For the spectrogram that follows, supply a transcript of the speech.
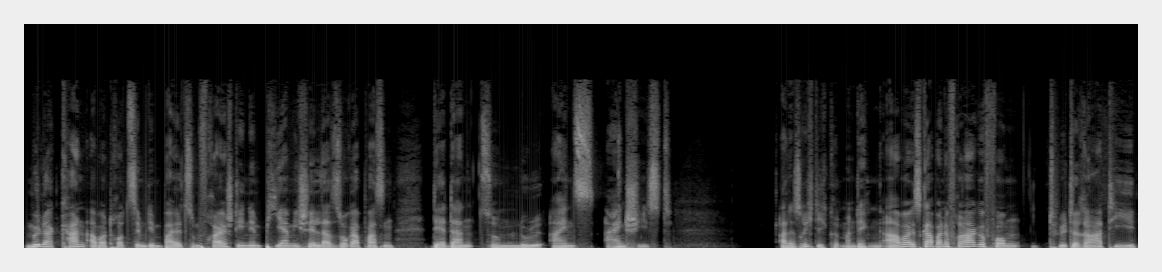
Müller kann aber trotzdem den Ball zum freistehenden Pierre-Michel Lasogga passen, der dann zum 0-1 einschießt. Alles richtig, könnte man denken. Aber es gab eine Frage vom Twitterati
